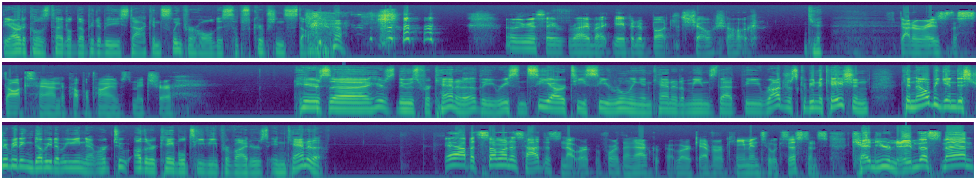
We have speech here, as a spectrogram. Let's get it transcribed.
The article is titled WWE Stock in Sleeper Hold is Subscription Stalled. I was gonna say Ryback gave it a botched shell shock. Yeah. Got to raise the stock's hand a couple times to make sure. Here's uh, here's news for Canada. The recent CRTC ruling in Canada means that the Rogers Communication can now begin distributing WWE Network to other cable TV providers in Canada. Yeah, but someone has had this network before the network ever came into existence. Can you name this man?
